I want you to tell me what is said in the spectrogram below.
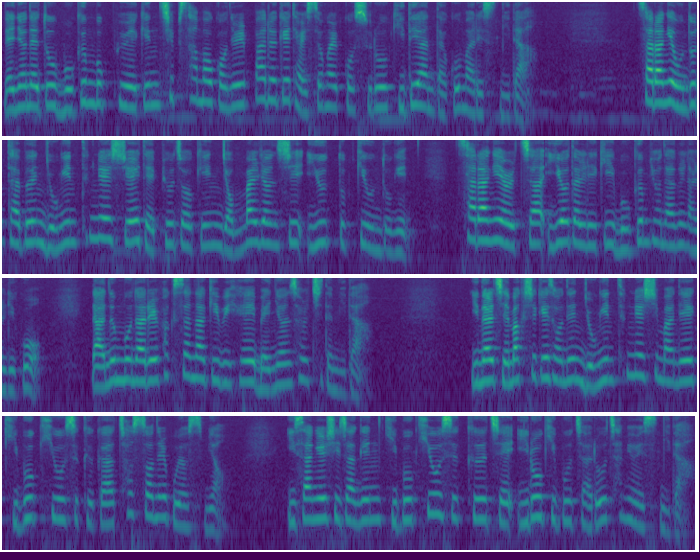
내년에도 모금 목표액인 13억 원을 빠르게 달성할 것으로 기대한다고 말했습니다. 사랑의 온도탑은 용인 특례시의 대표적인 연말연시 이웃돕기 운동인 사랑의 열차 이어달리기 모금 현황을 알리고 나눔 문화를 확산하기 위해 매년 설치됩니다. 이날 제막식에서는 용인 특례시만의 기부 키오스크가 첫 선을 보였으며 이상일 시장은 기부 키오스크 제1호 기부자로 참여했습니다.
